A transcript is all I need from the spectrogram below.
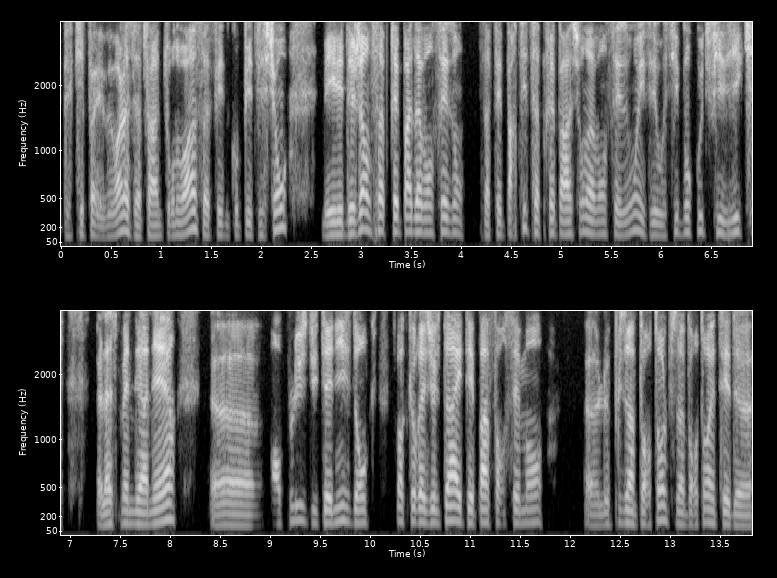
parce qu'il fa- voilà, ça fait un tournoi, ça fait une compétition, mais il est déjà dans sa prépa d'avant-saison. Ça fait partie de sa préparation d'avant-saison. Il fait aussi beaucoup de physique euh, la semaine dernière, euh, en plus du tennis. Donc, je crois que le résultat n'était pas forcément euh, le plus important. Le plus important était de,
